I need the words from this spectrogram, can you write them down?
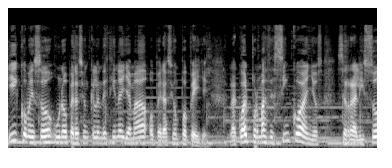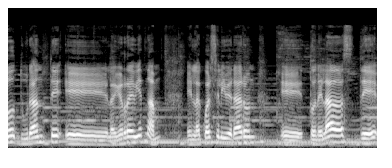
y comenzó una operación clandestina llamada Operación Popeye, la cual por más de cinco años se realizó durante eh, la guerra de Vietnam, en la cual se liberaron eh, toneladas de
